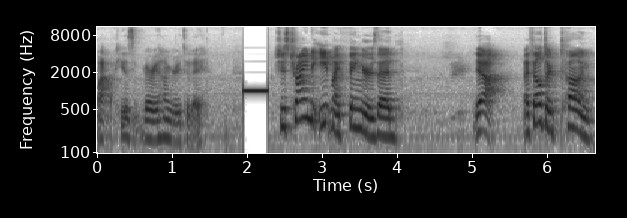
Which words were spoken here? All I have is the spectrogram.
Wow, he is very hungry today. She's trying to eat my fingers, Ed. Yeah, I felt her tongue.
